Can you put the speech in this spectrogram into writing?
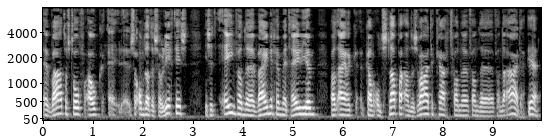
uh, waterstof ook, omdat het zo licht is, is het een van de weinigen met helium wat eigenlijk kan ontsnappen aan de zwaartekracht van de, van de, van de aarde. Ja.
